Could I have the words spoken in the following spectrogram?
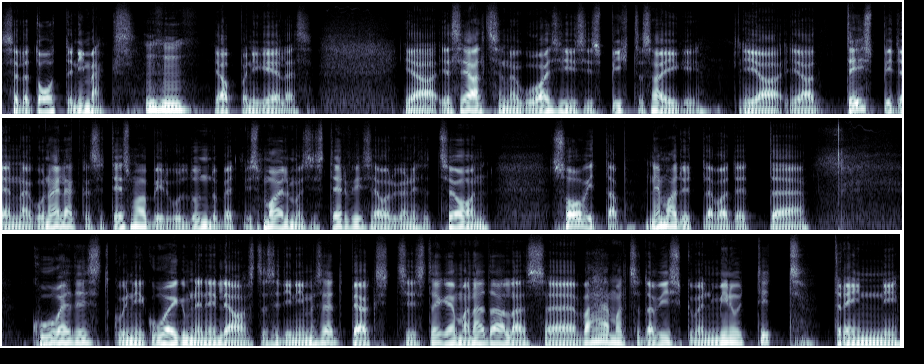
selle toote nimeks mm -hmm. jaapani keeles. ja, ja sealt see nagu asi siis pihta saigi ja, ja teistpidi on nagu naljakas, et esmapilgul tundub, et mis Maailma siis Terviseorganisatsioon soovitab, nemad ütlevad, et äh, kuueteist kuni kuuekümne nelja aastased inimesed peaksid siis tegema nädalas äh, vähemalt sada viiskümmend minutit trenni.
